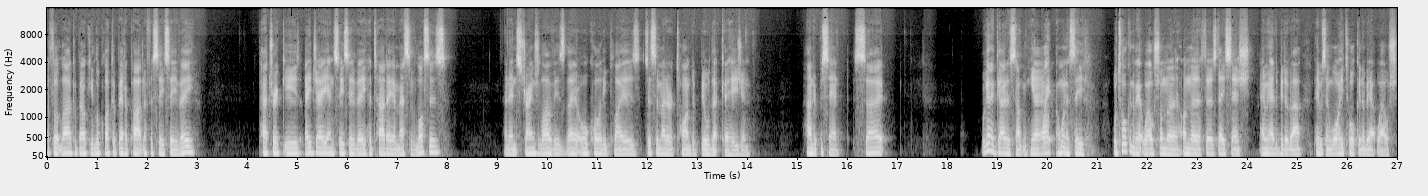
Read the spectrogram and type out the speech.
I thought Lagerbielke looked like a better partner for CCV. Patrick is AJ and CCV Hatate are massive losses. And then Strange Love is they are all quality players. It's just a matter of time to build that cohesion. 100%. So we're going to go to something here. Wait, I want to see. We're talking about Welsh on the on the Thursday sesh, and we had a bit of a people saying, "Why are you talking about Welsh?"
